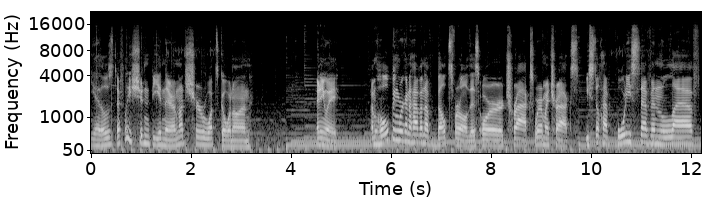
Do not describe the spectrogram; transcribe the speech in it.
yeah, those definitely shouldn't be in there. I'm not sure what's going on. Anyway, I'm hoping we're gonna have enough belts for all this, or tracks. Where are my tracks? We still have 47 left.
